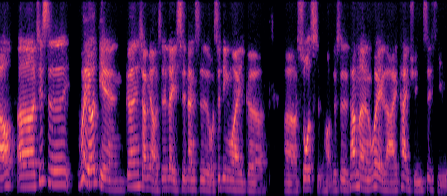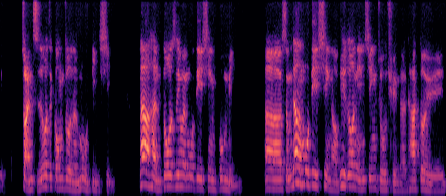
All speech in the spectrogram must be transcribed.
好，呃，其实会有点跟小米老师类似，但是我是另外一个呃说辞哈，就是他们会来探寻自己转职或是工作的目的性。那很多是因为目的性不明，呃，什么叫做目的性哦？譬如说年轻族群呢，他对于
